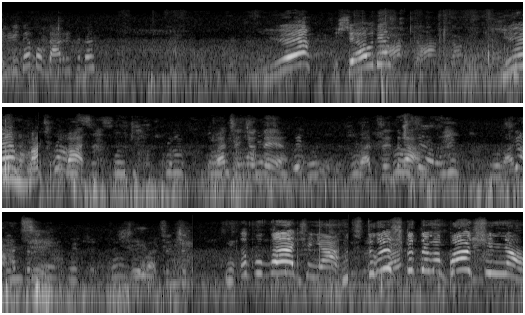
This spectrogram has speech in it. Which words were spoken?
Відійди, бо вдарить. Є. І ще один. Є. Двадцять. Двадцять один. Двадцять два. Двадцять три. Двадцять чотири. До побачення! Стрижка телебачення!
